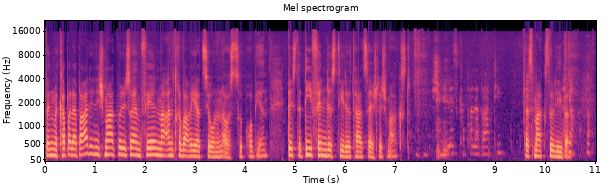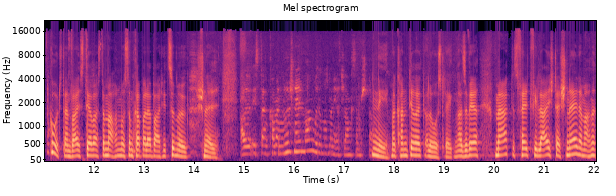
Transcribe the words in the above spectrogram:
wenn man Kapalabhati nicht mag, würde ich so empfehlen, mal andere Variationen auszuprobieren, bis du die findest, die du tatsächlich magst. Schnelles Kapalabhati? Das magst du lieber. Ja. Gut, dann weißt du ja, was du machen musst, um Kapalabhati zu mögen. Schnell. Also ist dann, kann man nur schnell machen oder muss man erst langsam starten? Nee, man kann direkt loslegen. Also wer merkt, es fällt viel leichter schnell, dann macht man.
